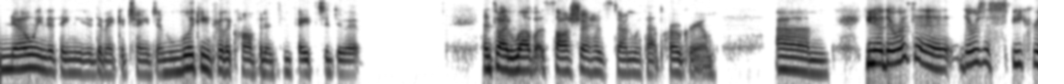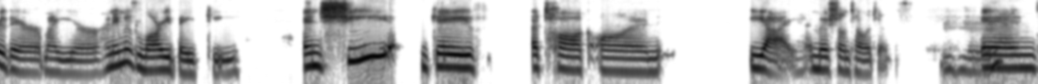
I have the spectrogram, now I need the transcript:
knowing that they needed to make a change and looking for the confidence and faith to do it. And so I love what Sasha has done with that program. Um, you know, there was a there was a speaker there my year. Her name is Laurie Baedke, and she gave a talk on EI, emotional intelligence. Mm-hmm. And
